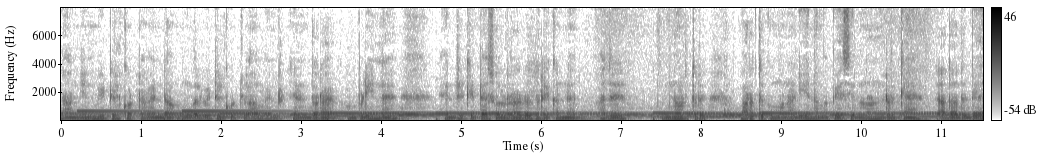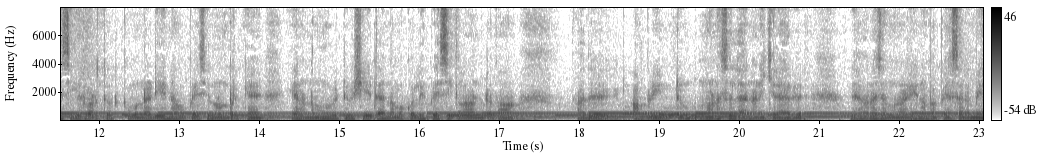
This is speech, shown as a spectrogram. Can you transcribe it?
நான் என் வீட்டில் கொட்ட வேண்டாம் உங்கள் வீட்டில் கொட்டலாம் என்று துறை அப்படின்னு என்று கிட்ட சொல்கிறாரு துரைக்கண்ணு. அது இன்னொருத்தர் வரத்துக்கு முன்னாடியே நம்ம பேசிடணுன்னு இருக்கேன் அதாவது தேசிகர் வரத்துக்கு முன்னாடியே நம்ம பேசிடணுன்னு இருக்கேன் ஏன்னா நம்ம விட்டு விஷயத்த நமக்குள்ளே பேசிக்கலான்ட்டு தான் அது அப்படின்ட்டு மனசில் நினைக்கிறாரு. தேவராஜன் முன்னாடியே நம்ம பேசுகிறோமே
